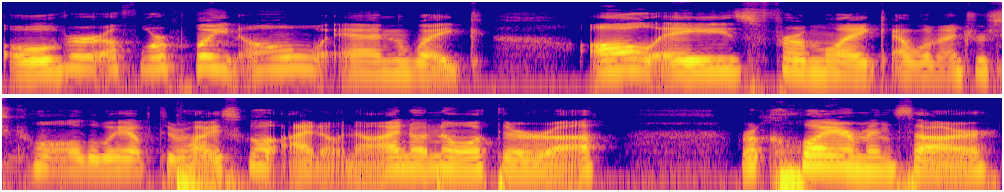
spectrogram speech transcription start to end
over a 4.0 and like all A's from like elementary school all the way up through high school? I don't know. I don't know what their uh, requirements are.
